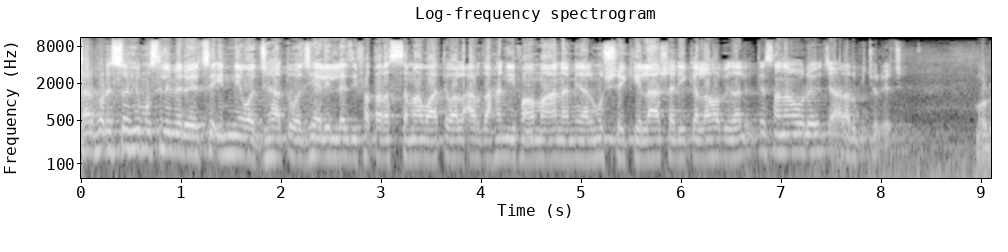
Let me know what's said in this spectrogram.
তারপরে সহি মুসলিমে রয়েছে, ইন্নি রয়েছে আর কিছু রয়েছে। বড়।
